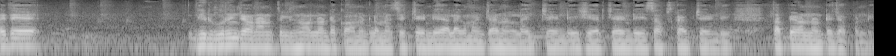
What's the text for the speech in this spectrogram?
అయితే దీని గురించి ఎవరైనా తెలిసిన వాళ్ళు ఉంటే కామెంట్లో మెసేజ్ చేయండి అలాగే మన ఛానల్ లైక్ చేయండి షేర్ చేయండి సబ్స్క్రైబ్ చేయండి. తప్పేమన్నా ఉంటే చెప్పండి.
